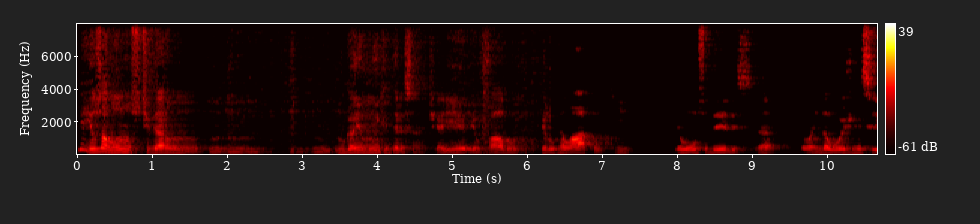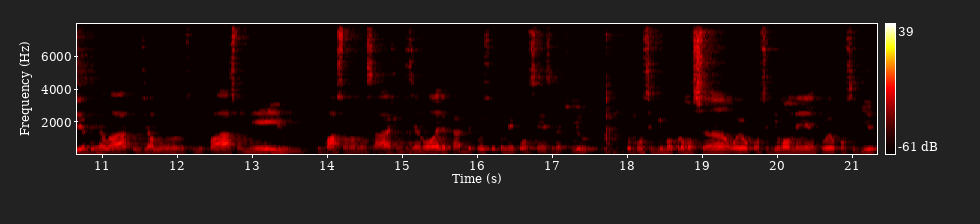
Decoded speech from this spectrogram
E aí os alunos tiveram um, um, ganho muito interessante. Aí eu falo pelo relato que eu ouço deles. Né? Eu ainda hoje recebo relatos de alunos que me passam um e-mail, uhum. me passam uma mensagem dizendo: olha, cara, depois que eu tomei consciência daquilo, eu consegui uma promoção, ou eu consegui um aumento, ou eu consegui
